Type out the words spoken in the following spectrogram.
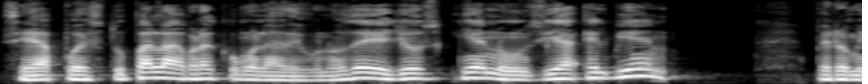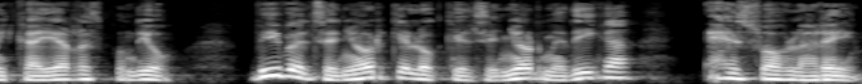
Sea pues tu palabra como la de uno de ellos y anuncia el bien. Pero Micaías respondió, Vive el Señor, que lo que el Señor me diga, eso hablaré.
